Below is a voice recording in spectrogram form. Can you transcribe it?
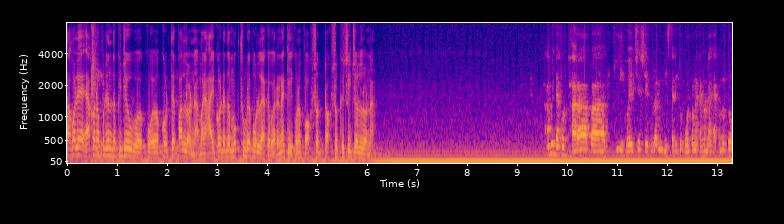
তাহলে এখনও পর্যন্ত কিছু করতে পারল না। মানে হাইকোর্টে তো মুখ থুবড়ে পড়ল একেবারে নাকি? কোনো পক্সো টক্সো কিছুই চলল না। আমি দেখো, ধারা বা কি হয়েছে সেগুলো আমি বিস্তারিত বলব না, কেননা এখনও তো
